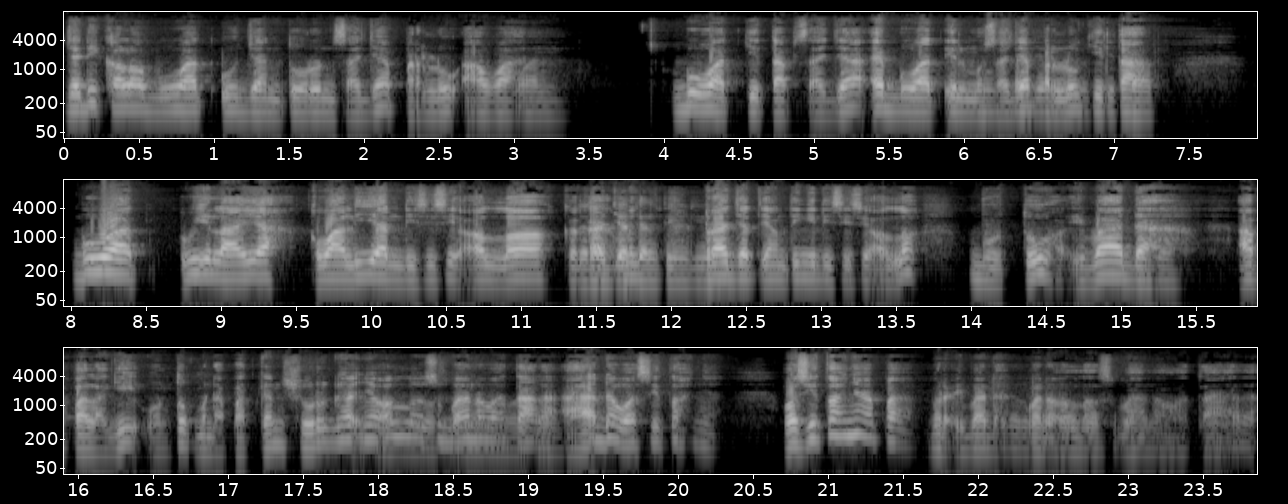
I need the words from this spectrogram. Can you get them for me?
Jadi kalau buat hujan turun saja perlu awan. Wan. Buat kitab saja, eh buat ilmu Ilmu saja saja perlu perlu kitab. Buat wilayah kewalian di sisi Allah, Derajat yang tinggi. derajat yang tinggi di sisi Allah butuh ibadah. Apalagi untuk mendapatkan surganya Allah Allah Subhanahu wa taala. Ada wasitahnya. Wasitahnya apa? Beribadah kepada Allah Subhanahu wa taala.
